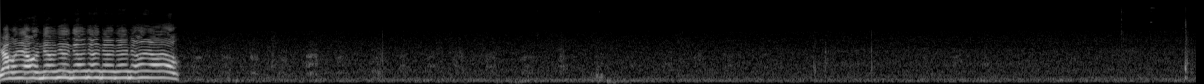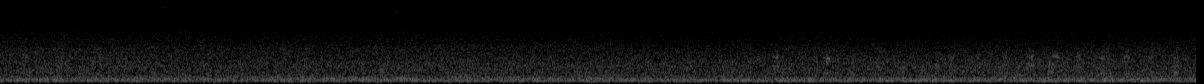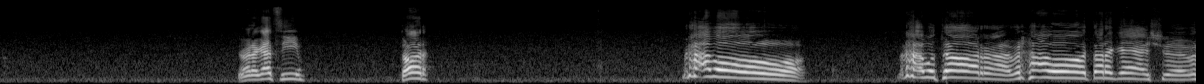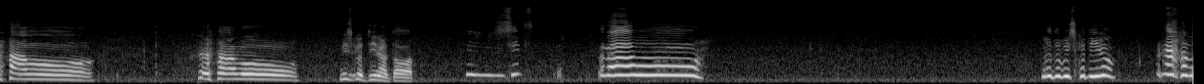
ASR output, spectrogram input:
Andiamo, andiamo, andiamo, andiamo, andiamo, andiamo, andiamo, andiamo. Andiamo ragazzi? Thor? Bravo! Bravo Thor! Bravo Thor Cash! Bravo! Bravo! Biscottino Thor! Bravo! Tuo biscottino? Bravo!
